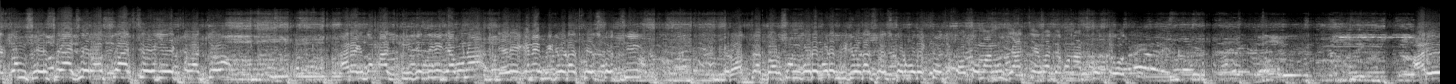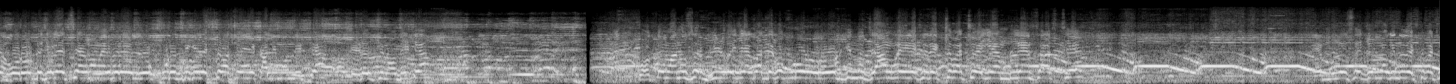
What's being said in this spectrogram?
একদম শেষে আছে রথটা আছে, ওই দেখতে পাচ্ছ। আর একদম আজ নিজের দিকে যাব না, এই এখানে ভিডিওটা শেষ করছি। রথটা দর্শন করে পরে ভিডিওটা শেষ করব, দেখতে পাচ্ছ কত মানুষ যাচ্ছে এবার দেখো নাচ করতে করতে। আর ও রোডে চলে এসছে একদম, এবারে লোকপুরের দিকে দেখতে পাচ্ছ, এই যে কালী মন্দিরটা, এটা হচ্ছে নদীটা। কত মানুষের ভিড় হয়েছে একবার দেখো পুরো রোড কিন্তু জাম হয়ে গেছে দেখতে পাচ্ছ এই যে অ্যাম্বুলেন্স আসছে অ্যাম্বুলেন্সের জন্য কিন্তু দেখতে পাচ্ছ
